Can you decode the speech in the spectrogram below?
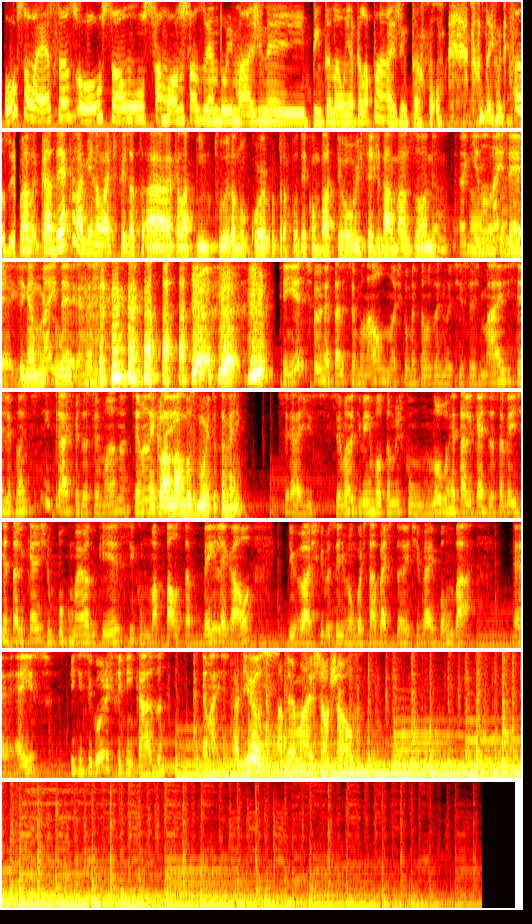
ou são essas, ou são os famosos fazendo imagem e pintando a unha pela paz. Então, não tem muito o que fazer. Mano, cadê aquela mina lá que fez a- a- aquela pintura no corpo pra poder combater o incêndio na Amazônia? Aqui Na não dá ideia. aqui seria não dá ideia. Enfim, esse foi o Retalho Semanal. Nós comentamos as notícias mais relevantes, entre aspas, da semana. semana Reclamamos vem... muito também. É isso. Semana que vem voltamos com um novo Retalho Cast, dessa vez Retalho Cast um pouco maior do que esse, com uma pauta bem legal. E eu acho que vocês vão gostar bastante e vai bombar. É, é isso. Fiquem seguros, fiquem em casa. Até mais. Adiós. Até mais. Tchau, tchau.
